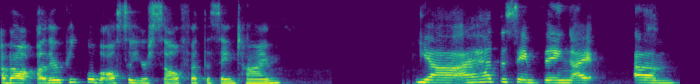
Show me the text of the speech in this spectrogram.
about other people but also yourself at the same time Yeah, I had the same thing. I um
